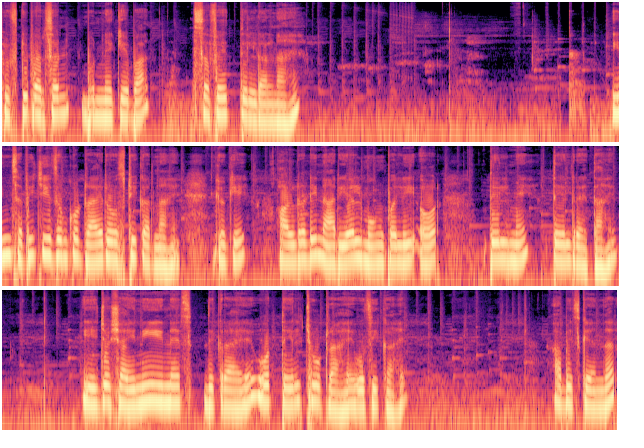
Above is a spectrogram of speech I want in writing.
50 परसेंट भुनने के बाद सफ़ेद तिल डालना है। इन सभी चीज़ों को ड्राई रोस्ट ही करना है, क्योंकि ऑलरेडी नारियल, मूंगफली और तिल में तेल रहता है। ये जो शाइनीनेस दिख रहा है, वो तेल छूट रहा है, उसी का है। अब इसके अंदर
